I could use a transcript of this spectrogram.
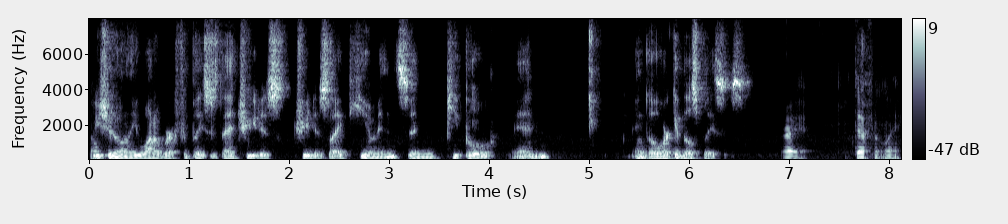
No. We should only want to work for places that treat us treat us like humans and people, and and go work in those places. right. Definitely.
